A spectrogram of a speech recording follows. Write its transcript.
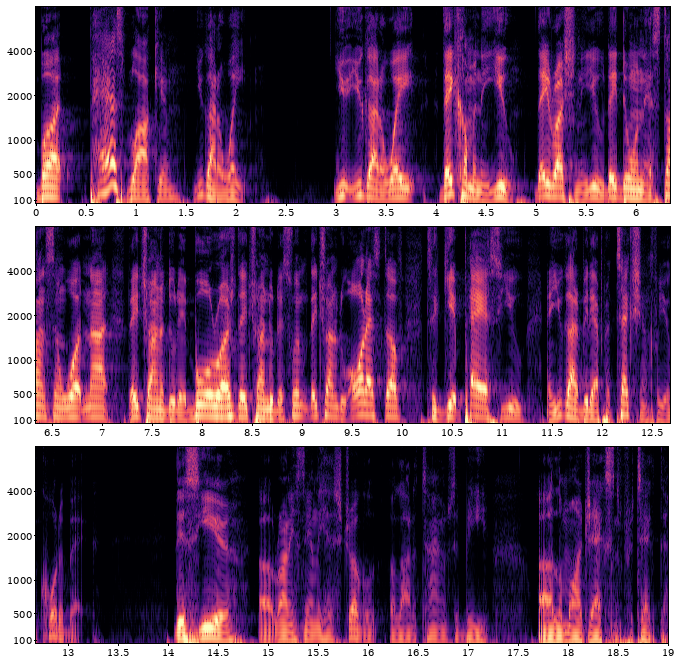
But pass blocking, you gotta wait. You you gotta wait. They coming to you. They rushing to you. They doing their stunts and whatnot. They trying to do their bull rush. They trying to do their swim. They trying to do all that stuff to get past you, and you gotta be that protection for your quarterback. This year, uh, Ronnie Stanley has struggled a lot of times to be uh, Lamar Jackson's protector.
